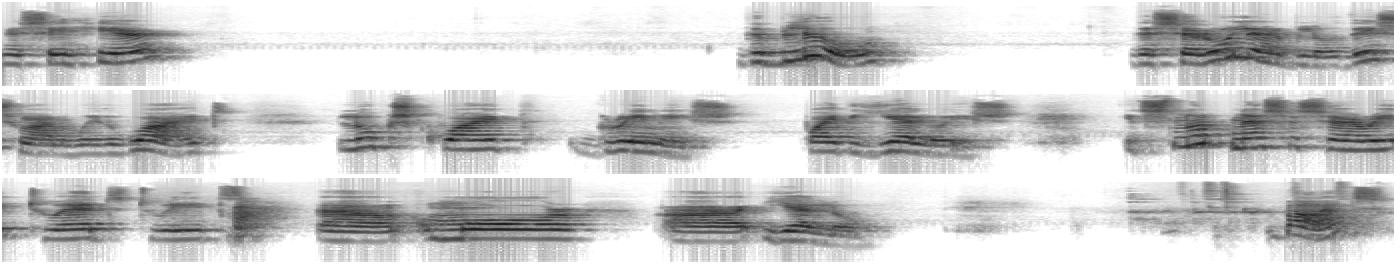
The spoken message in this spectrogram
You see here? The blue, the cerulean blue, this one with white, looks quite greenish, quite yellowish. It's not necessary to add to it uh, more uh, yellow. But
